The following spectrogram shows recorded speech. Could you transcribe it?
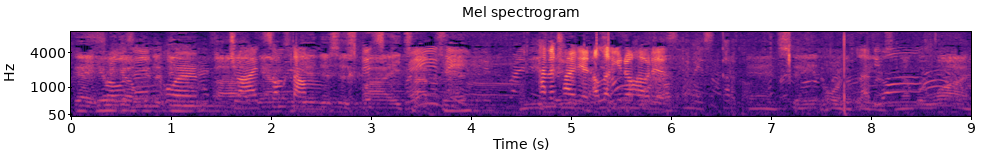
Okay, here we go. We're frozen gonna or do, uh, dried somtam? It's crazy. 10. Haven't tried it. I'll let you know how it is. Anyways, gotta go. And stay in order, Love please. you. Number one,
